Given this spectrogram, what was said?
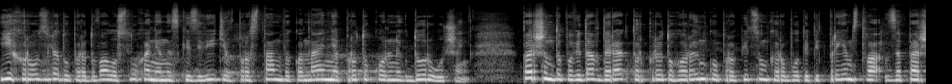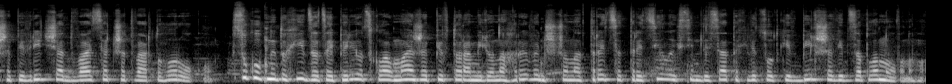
Їх розгляду передувало слухання низки звітів про стан виконання протокольних доручень. Першим доповідав директор критого ринку про підсумки роботи підприємства за перше півріччя 2024 року. Сукупний дохід за цей період склав майже півтора мільйона гривень, що на 33,7% більше від запланованого.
